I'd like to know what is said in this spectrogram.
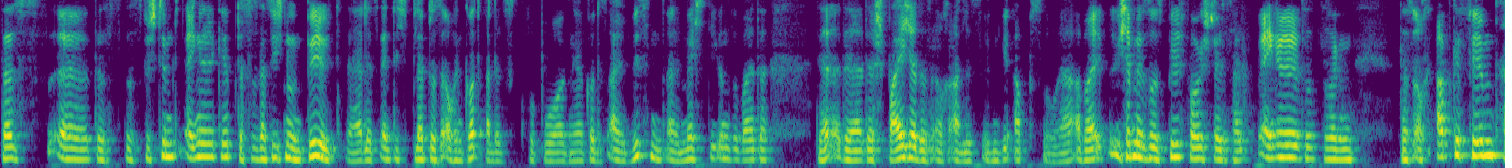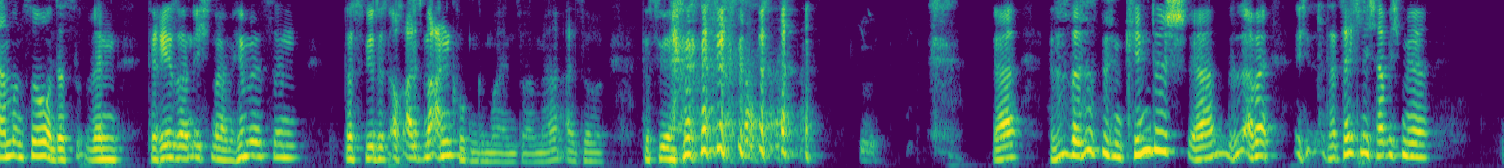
dass, äh, dass, dass es bestimmt Engel gibt. Das ist natürlich nur ein Bild. Ja. Letztendlich bleibt das auch in Gott alles verborgen. Ja. Gott ist allwissend, allmächtig und so weiter der, der, der speichert das auch alles irgendwie ab, so, ja. Aber ich habe mir so das Bild vorgestellt, dass halt Engel sozusagen das auch abgefilmt haben und so und dass, wenn Theresa und ich mal im Himmel sind, dass wir das auch alles mal angucken gemeinsam, ja. Also, dass wir, ja, das ist, das ist ein bisschen kindisch, ja. Aber ich, tatsächlich habe ich mir,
